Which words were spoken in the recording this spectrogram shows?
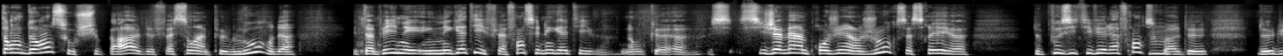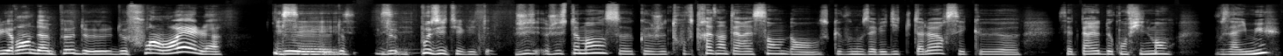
tendance, ou je sais pas, de façon un peu lourde, est un pays négatif. La France est négative. Donc, si, j'avais un projet un jour, ce serait de positiver la France, mm. quoi, de, de lui rendre un peu de, de foi en elle de, de, positivité. Justement, ce que je trouve très intéressant dans ce que vous nous avez dit tout à l'heure, c'est que euh, cette période de confinement vous a ému.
